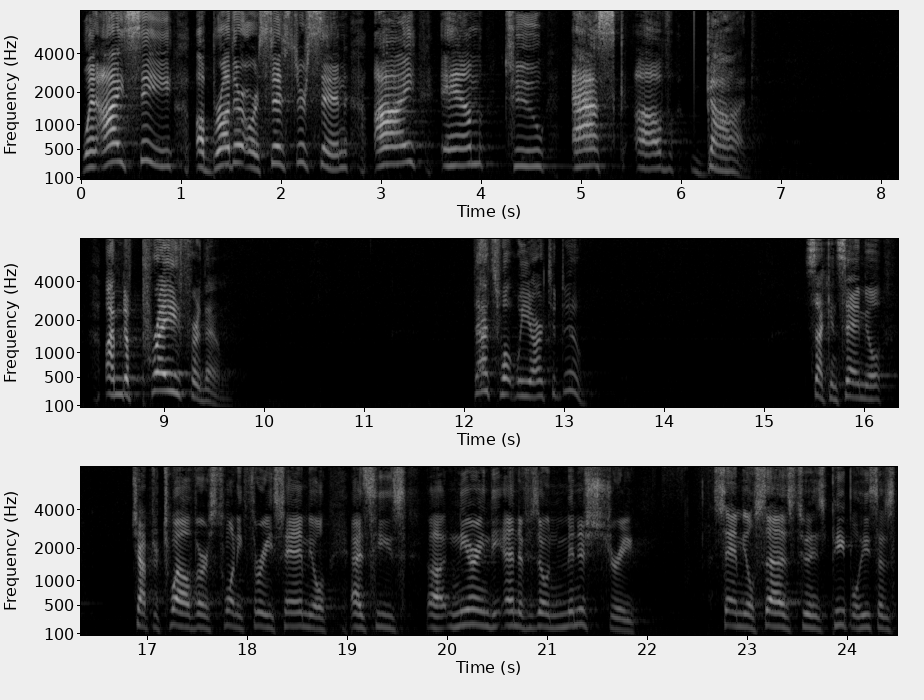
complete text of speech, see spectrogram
When I see a brother or sister sin, I am to ask of God. I'm to pray for them. That's what we are to do. 2 Samuel chapter 12, verse 23, Samuel, as he's uh, nearing the end of his own ministry, Samuel says to his people, he says,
